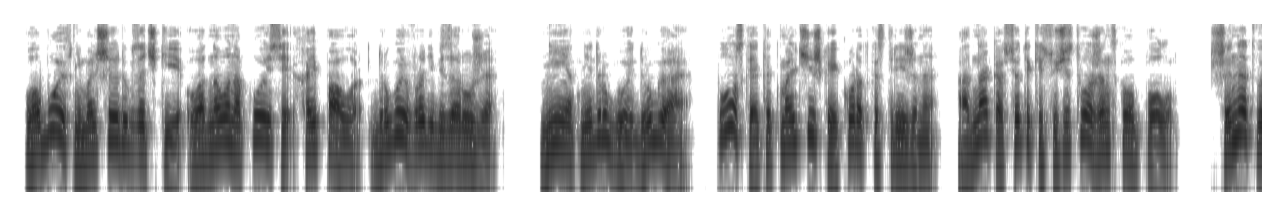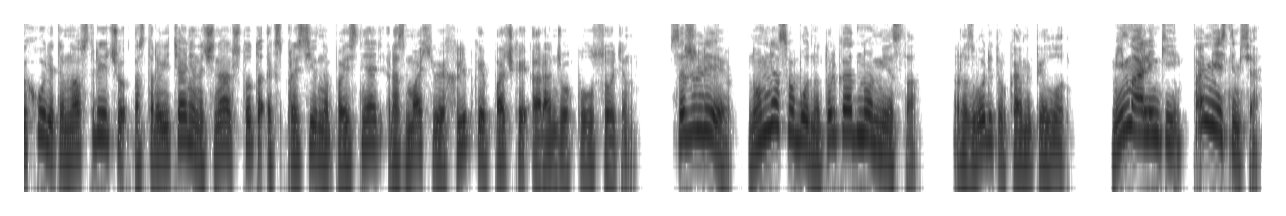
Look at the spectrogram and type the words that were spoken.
У обоих небольшие рюкзачки, у одного на поясе хай-пауэр, другой вроде без оружия. Нет, не другой, другая. Плоская, как мальчишка и коротко стриженная, однако все-таки существо женского пола. Шинет выходит им навстречу, островитяне начинают что-то экспрессивно пояснять, размахивая хлипкой пачкой оранжевых полусотен. «Сожалею, но у меня свободно только одно место», – разводит руками пилот. «Ми маленький, поместимся»,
